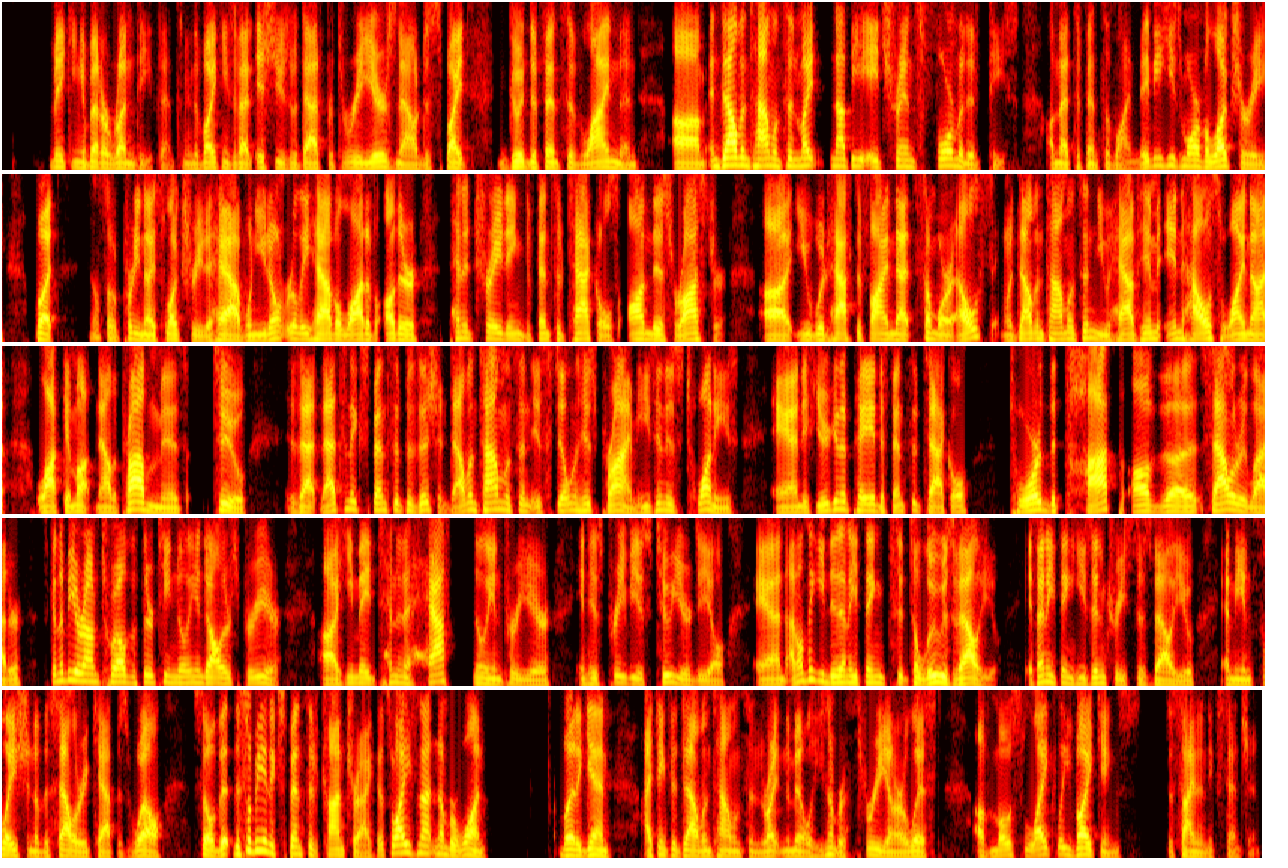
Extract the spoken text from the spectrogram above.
making a better run defense. I mean, the Vikings have had issues with that for three years now, despite good defensive linemen. Um, and Dalvin Tomlinson might not be a transformative piece on that defensive line. Maybe he's more of a luxury, but it's also a pretty nice luxury to have when you don't really have a lot of other penetrating defensive tackles on this roster. Uh, you would have to find that somewhere else. And with Dalvin Tomlinson, you have him in house. Why not lock him up? Now, the problem is, too, is that that's an expensive position. Dalvin Tomlinson is still in his prime, he's in his 20s. And if you're going to pay a defensive tackle toward the top of the salary ladder, it's going to be around 12 to 13 million dollars per year. Uh, he made 10 and a half million per year in his previous two-year deal, and I don't think he did anything to, to lose value. If anything, he's increased his value and the inflation of the salary cap as well. So th- this will be an expensive contract. That's why he's not number one. But again, I think that Dalvin Tomlinson, right in the middle, he's number three on our list of most likely Vikings to sign an extension.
